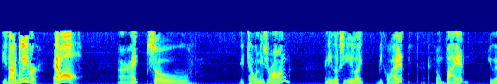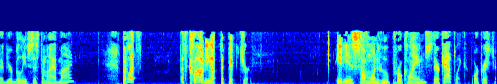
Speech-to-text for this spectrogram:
he's not a believer at all. All right, so you tell him he's wrong, and he looks at you like, "Be quiet, don't buy it. You have your belief system, I have mine." But let's let's cloudy up the picture. It is someone who proclaims they're Catholic or Christian,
